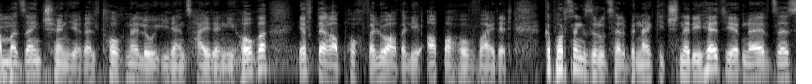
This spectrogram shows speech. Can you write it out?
համաձայն չեն եղել թողնելու իրենց հայրենի հողը եւ տեղափոխվելու ավելի ապահով վայրեր։ Կփորձենք զրուցել բնակիչների հետ եւ նաեւ ձեզ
